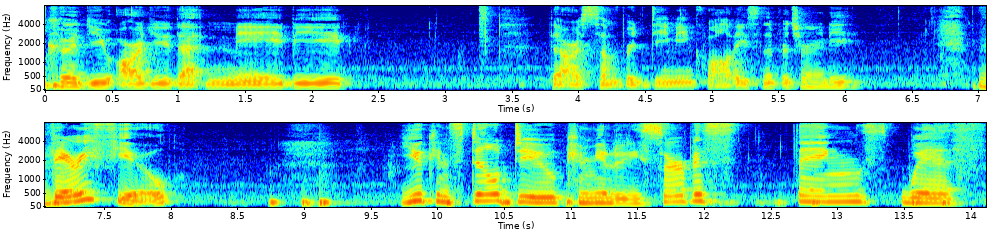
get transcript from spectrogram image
could you argue that maybe there are some redeeming qualities in the fraternity? Very few. You can still do community service things with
